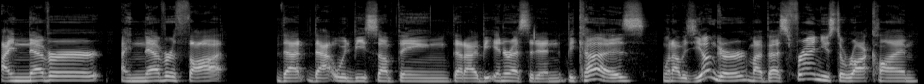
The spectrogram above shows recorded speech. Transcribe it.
I never I never thought that that would be something that I'd be interested in because when I was younger, my best friend used to rock climb.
